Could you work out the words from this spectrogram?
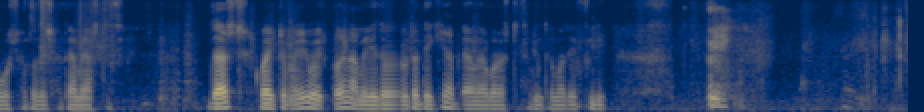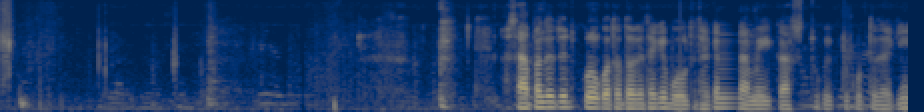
অবশ্যই আপনাদের সাথে আমি আসতেছি। জাস্ট কয়েকটা মিনিট ওয়েট করেন, আমি রেজাল্টটা দেখি আমি আবার আসতেছি আপনাদের মাঝে ফিরি। আচ্ছা আপনাদের যদি কোনো কথা দরকার থাকে, বলতে থাকেন, আমি কাজটুকু একটু করতে থাকি।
